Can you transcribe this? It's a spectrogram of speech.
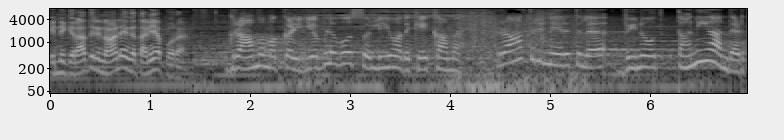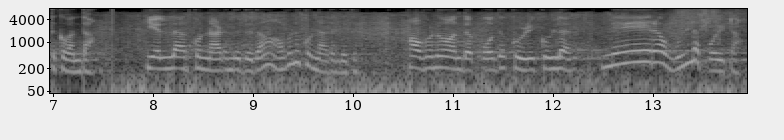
இன்னைக்கு ராத்திரி நானே அங்க தனியா போறேன். கிராம மக்கள் எவ்வளவோ சொல்லியும் அதை கேட்காம ராத்திரி நேரத்துல வினோத் தனியா அந்த இடத்துக்கு வந்தான். எல்லாருக்கும் நடந்ததுதான் அவனுக்கும் நடந்தது. அவனும் அந்த புதைக்குழிக்குள்ள நேரா உள்ள போயிட்டான்.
